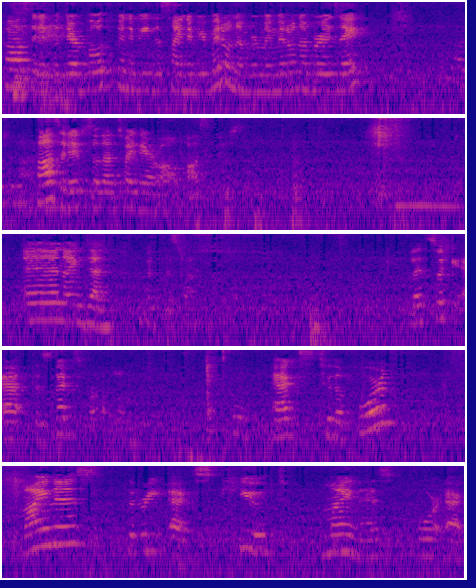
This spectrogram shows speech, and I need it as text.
positive, but they're both going to be the sign of your middle number. My middle number is a positive, so that's why they're all positives. And I'm done with this one. Let's look at this next problem. x to the fourth minus 3x cubed minus 4x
